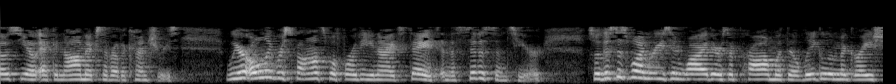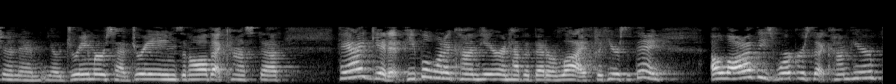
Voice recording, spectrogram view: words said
socioeconomics of other countries. We are only responsible for the United States and the citizens here. So this is one reason why there's a problem with illegal immigration and, you know, dreamers have dreams and all that kind of stuff. Hey, I get it. People want to come here and have a better life, but here's the thing a lot of these workers that come here,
